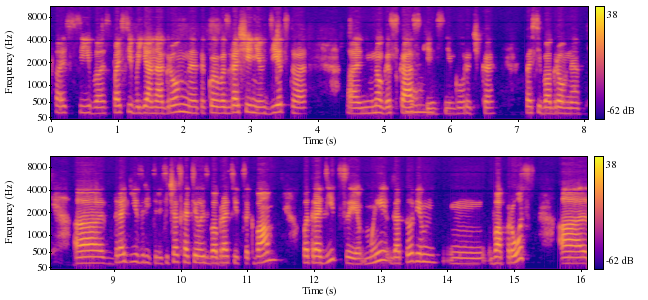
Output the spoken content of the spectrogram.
Спасибо, спасибо, Яна, огромное. Такое возвращение в детство, а, немного сказки, да. Снегурочка. Спасибо огромное. А, дорогие зрители, сейчас хотелось бы обратиться к вам. По традиции мы готовим вопрос о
